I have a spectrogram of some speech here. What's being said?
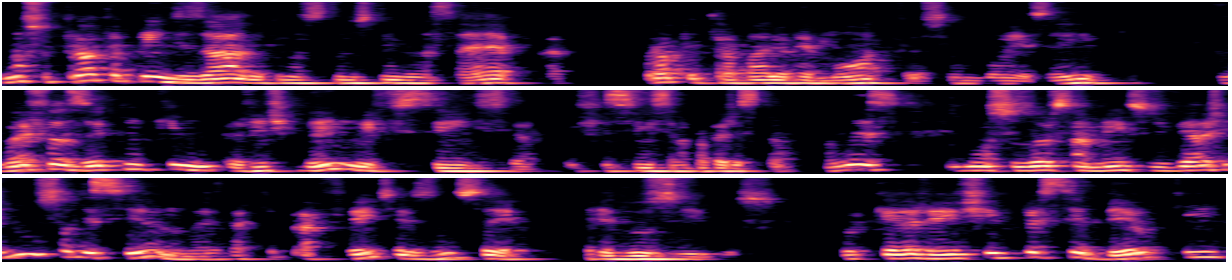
Nosso próprio aprendizado que nós estamos tendo nessa época, o próprio trabalho remoto, esse é um bom exemplo, vai fazer com que a gente ganhe uma eficiência, eficiência na própria gestão. Talvez nossos orçamentos de viagem, não só desse ano, mas daqui para frente, eles vão ser reduzidos, porque a gente percebeu que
